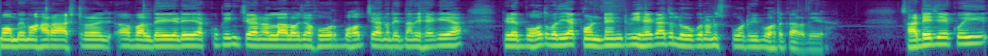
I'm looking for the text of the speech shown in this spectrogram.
ਬੰਬੇ ਮਹਾਰਾਸ਼ਟਰ ਵੱਲ ਦੇ ਜਿਹੜੇ ਆ ਕੁਕਿੰਗ ਚੈਨਲ ਲਾ ਲਓ ਜਾਂ ਹੋਰ ਬਹੁਤ ਚੈਨਲ ਇਦਾਂ ਦੇ ਹੈਗੇ ਆ ਜਿਹੜੇ ਬਹੁਤ ਵਧੀਆ ਕੰਟੈਂਟ ਵੀ ਹੈਗਾ ਤੇ ਲੋਕ ਉਹਨਾਂ ਨੂੰ ਸਪੋਰਟ ਵੀ ਬਹੁਤ ਕਰਦੇ ਆ। ਸਾਡੇ ਜੇ ਕੋਈ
